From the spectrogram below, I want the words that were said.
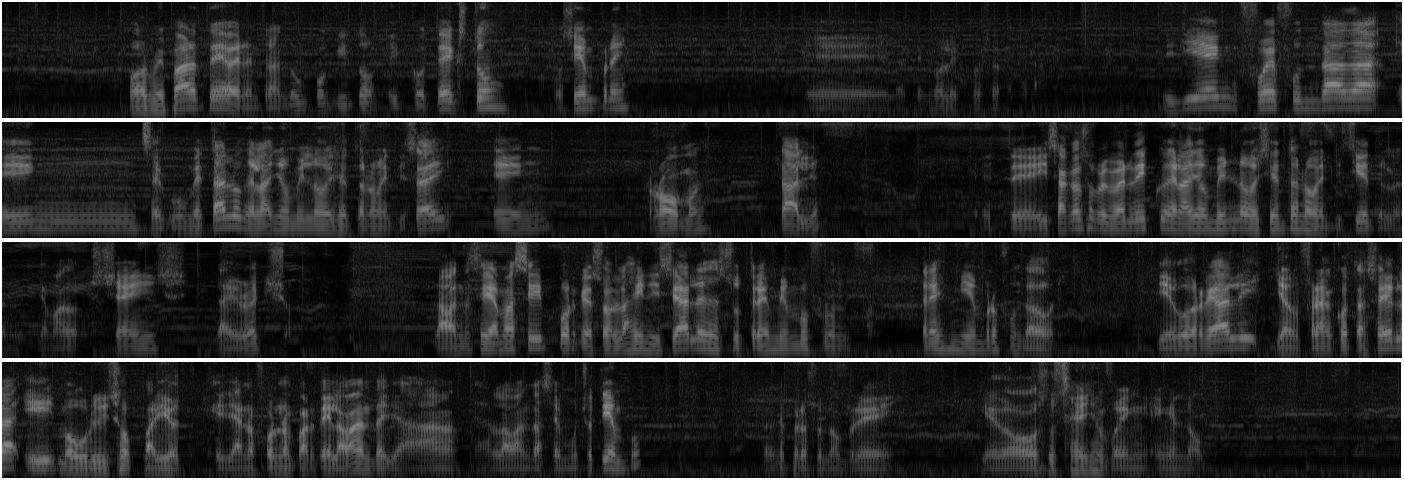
Por mi parte, ver, entrando un poquito en contexto, como siempre, eh, la tengo lejos acá. DGN fue fundada en, según Metallo, en el año 1996 en Roma, Italia. Este, y saca su primer disco en el año 1997, llamado Change Direction. La banda se llama así porque son las iniciales de sus tres miembros, tres miembros fundadores. Diego Reali, Gianfranco Tasela y Mauricio Pariot, que ya no forman parte de la banda, ya, la banda hace mucho tiempo. Entonces, pero su nombre quedó, su sello fue en, el nombre.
